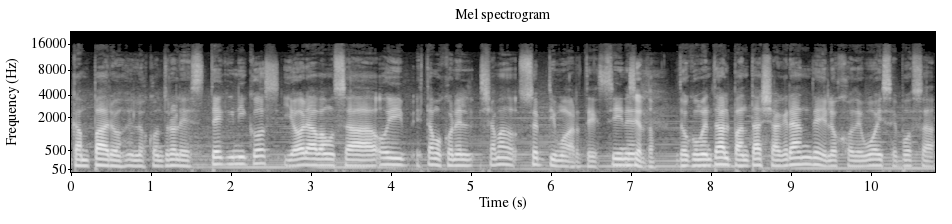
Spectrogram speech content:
Camparo en los controles técnicos. Y ahora vamos a. Hoy estamos con el llamado séptimo arte, cine. Cierto. Documental, pantalla grande, el ojo de buey se posa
